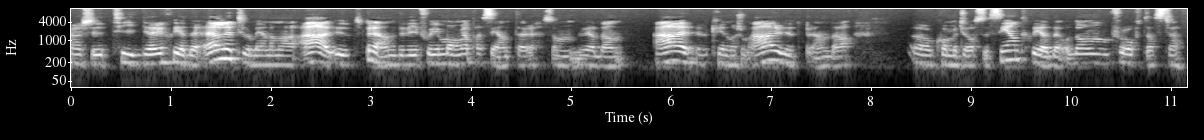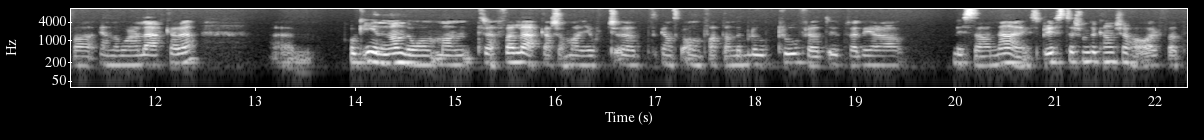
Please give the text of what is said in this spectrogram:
kanske i tidigare skede eller till och med när man är utbränd. Vi får ju många patienter som redan är, eller kvinnor som är utbrända och kommer till oss i sent skede och de får oftast träffa en av våra läkare. Ehm, och innan då man träffar läkaren så har man gjort ett ganska omfattande blodprov för att utvärdera vissa näringsbrister som du kanske har. För att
